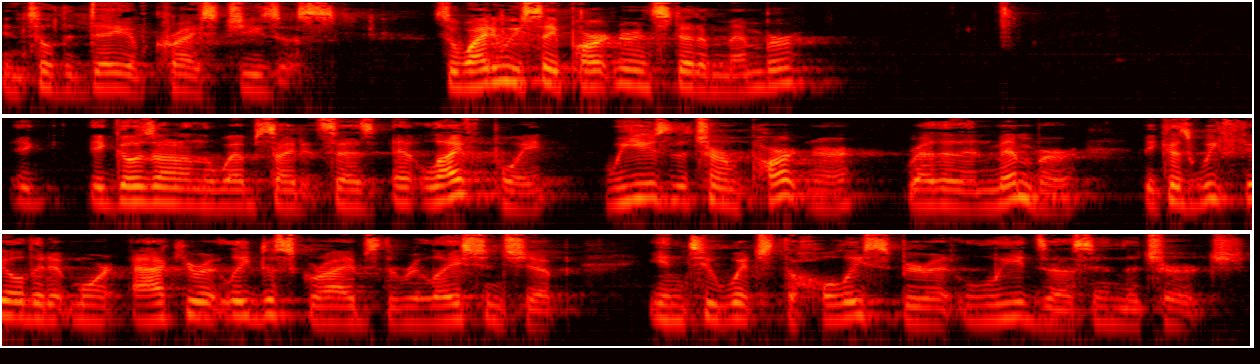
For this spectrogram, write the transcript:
until the day of Christ Jesus. So why do we say partner instead of member? It, it goes on on the website. It says, at LifePoint, we use the term partner rather than member because we feel that it more accurately describes the relationship into which the Holy Spirit leads us in the church.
